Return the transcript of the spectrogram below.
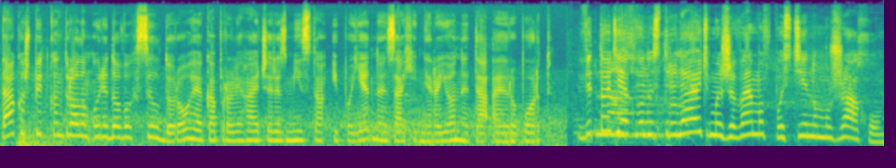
Також під контролем урядових сил дорога, яка пролягає через місто і поєднує західні райони та аеропорт. Відтоді, як вони стріляють, ми живемо в постійному жаху.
